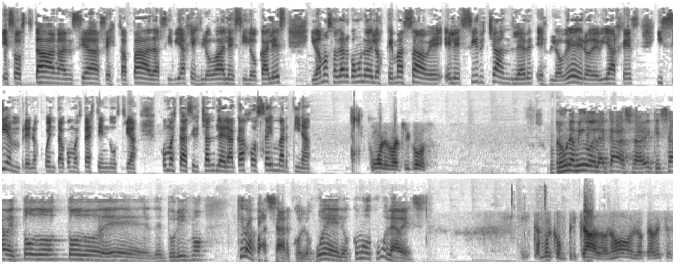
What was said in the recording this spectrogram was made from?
esos tan ansiadas escapadas y viajes globales y locales. Y vamos a hablar con uno de los que más sabe, él es Sir Chandler, es bloguero de viajes y siempre nos cuenta cómo está esta industria. ¿Cómo está Sir Chandler? Acá José y Martina. ¿Cómo les va chicos? Bueno, un amigo de la casa eh, que sabe todo, todo de, turismo. ¿Qué va a pasar con los vuelos? ¿Cómo, cómo la ves? está muy complicado, ¿no? Lo que a veces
